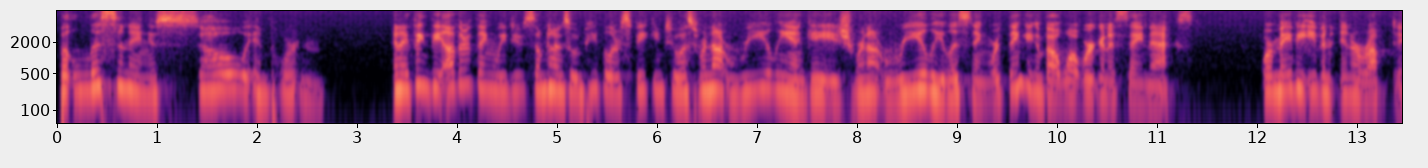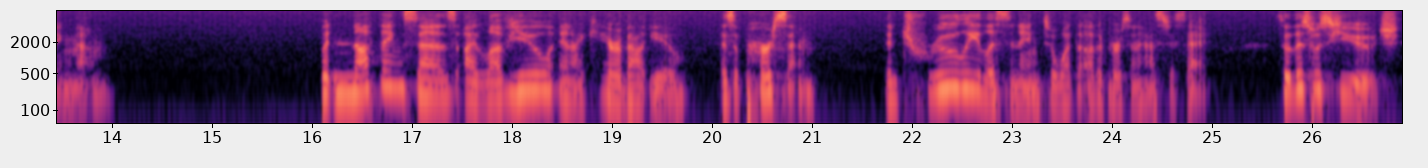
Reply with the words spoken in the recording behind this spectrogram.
But listening is so important. And I think the other thing we do sometimes when people are speaking to us, we're not really engaged. We're not really listening. We're thinking about what we're going to say next or maybe even interrupting them. But nothing says, I love you and I care about you as a person than truly listening to what the other person has to say. So this was huge.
